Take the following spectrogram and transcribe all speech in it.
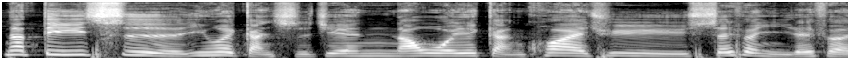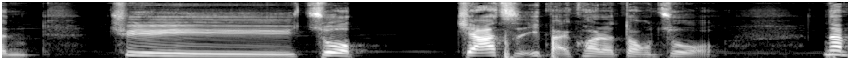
那第一次因为赶时间，然后我也赶快去 Seven Eleven 去做加值一百块的动作。那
